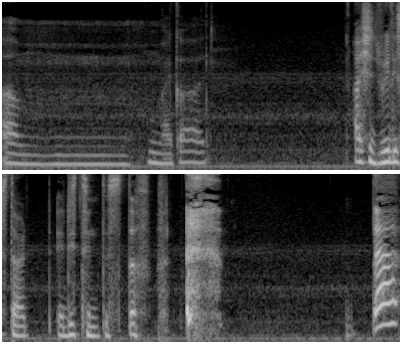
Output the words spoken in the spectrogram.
um oh my god. I should really start editing this stuff. Ah,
